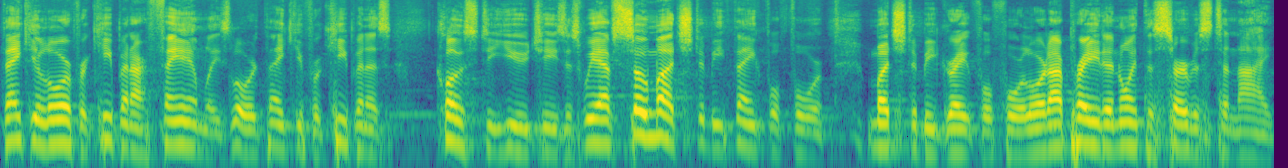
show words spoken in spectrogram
Thank you, Lord, for keeping our families. Lord, thank you for keeping us close to you, Jesus. We have so much to be thankful for, much to be grateful for. Lord, I pray to anoint the service tonight.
